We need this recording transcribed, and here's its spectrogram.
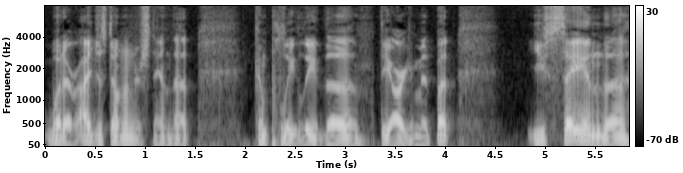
whatever. I just don't understand that completely the the argument. But you say in the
